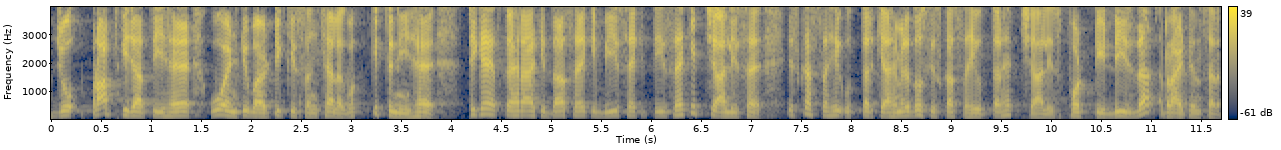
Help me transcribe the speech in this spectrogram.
जो प्राप्त की जाती है, वो एंटीबायोटिक की संख्या लगभग कितनी है? ठीक है? तो कह रहा है कि दस है, कि बीस है, कि तीस है, कि चालीस है। इसका सही उत्तर क्या है मेरे दोस्त? इसका सही उत्तर है चालीस। Forty D is the right answer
